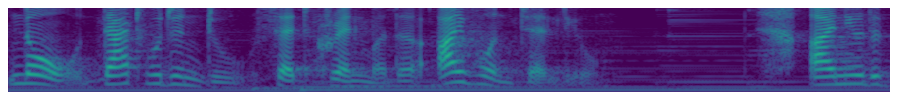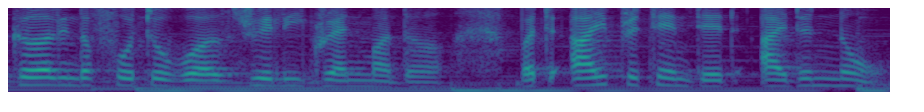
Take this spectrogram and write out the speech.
No, that wouldn't do, said grandmother. I won't tell you. I knew the girl in the photo was really grandmother, but I pretended I didn't know.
